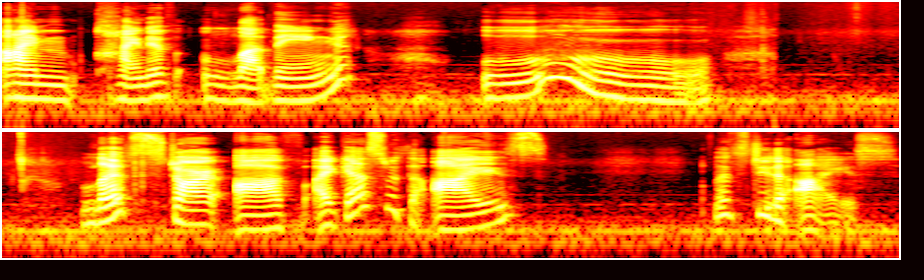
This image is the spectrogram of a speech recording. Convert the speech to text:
I'm kind of loving. Ooh. Let's start off, I guess, with the eyes. Let's do the eyes.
